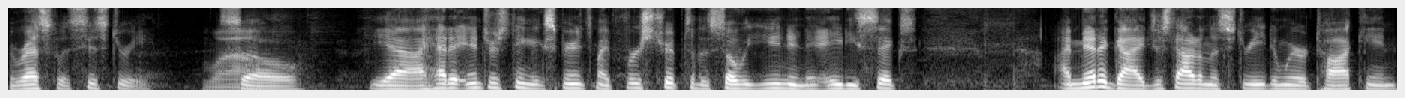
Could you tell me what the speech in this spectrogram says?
the rest was history. Wow. So, yeah, I had an interesting experience. My first trip to the Soviet Union in '86 I met a guy just out on the street and we were talking,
